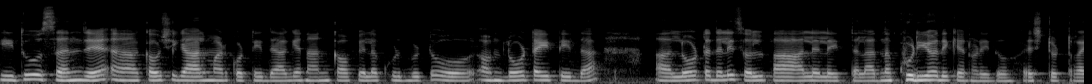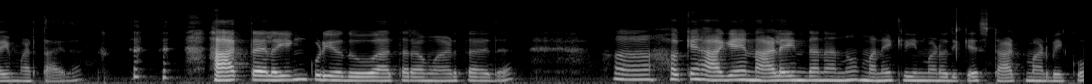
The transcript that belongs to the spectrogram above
ಇದು ಸಂಜೆ ಕೌಶಿಗೆ ಹಾಲು ಮಾಡಿಕೊಟ್ಟಿದ್ದೆ. ಹಾಗೆ ನಾನು ಕಾಫಿ ಎಲ್ಲ ಕುಡಿದ್ಬಿಟ್ಟು ಅವ್ನು ಲೋಟ ಇಟ್ಟಿದ್ದ. ಆ, ಲೋಟದಲ್ಲಿ ಸ್ವಲ್ಪ ಹಾಲೆಲ್ಲ ಇತ್ತಲ್ಲ ಅದನ್ನ ಕುಡಿಯೋದಕ್ಕೆ ನೋಡಿ ಇದು ಎಷ್ಟು ಟ್ರೈ ಮಾಡ್ತಾ ಇದೆ. ಆಗ್ತಾ ಇಲ್ಲ, ಹೆಂಗೆ ಕುಡಿಯೋದು ಆ ಥರ ಮಾಡ್ತಾ ಇದೆ. ಓಕೆ, ಹಾಗೆ ನಾಳೆಯಿಂದ ನಾನು ಮನೆ ಕ್ಲೀನ್ ಮಾಡೋದಕ್ಕೆ ಸ್ಟಾರ್ಟ್ ಮಾಡಬೇಕು.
